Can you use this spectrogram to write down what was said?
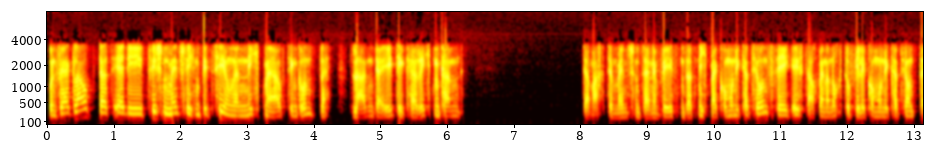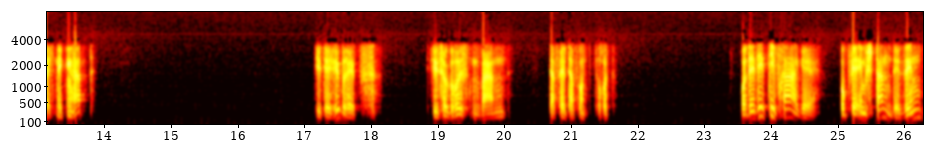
Und wer glaubt, dass er die zwischenmenschlichen Beziehungen nicht mehr auf den Grundlagen der Ethik errichten kann, der macht den Menschen seinem Wesen, das nicht mehr kommunikationsfähig ist, auch wenn er noch so viele Kommunikationstechniken hat. Diese Hybrids, die zur größten waren, der fällt auf uns zurück. Und es ist die Frage, ob wir imstande sind,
